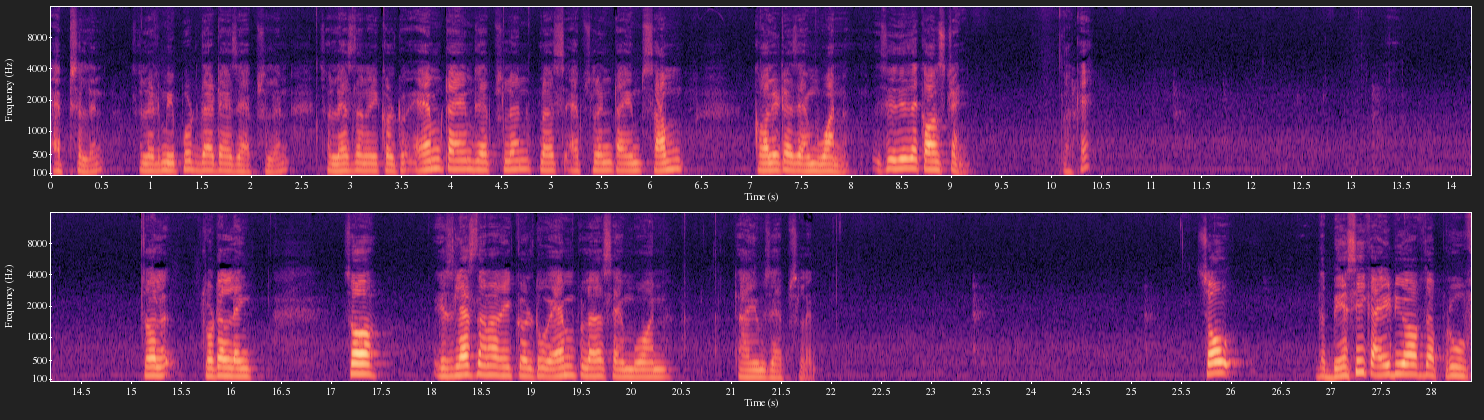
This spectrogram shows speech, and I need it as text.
epsilon. So, let me put that as epsilon. So, less than or equal to m times epsilon plus epsilon times some call it as m 1 this is a constant. Okay. So, total length. So, is less than or equal to m plus m 1 times epsilon. So, the basic idea of the proof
